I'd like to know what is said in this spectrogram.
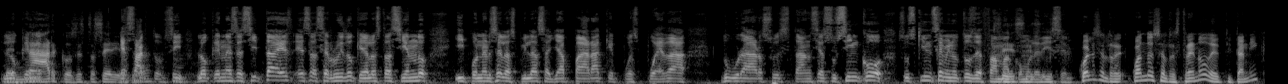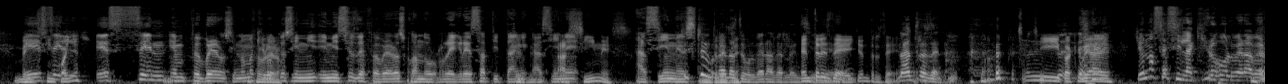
Lo de que narcos, esta serie. Exacto, sí. Lo que necesita es, es hacer ruido, que ya lo está haciendo, y ponerse las pilas allá para que pues pueda durar su estancia, sus cinco, sus 15 minutos de fama, Sí, como sí, le dicen. ¿Cuál es el re- ¿Cuándo es el restreno de Titanic? ¿25 es el, años? Es en, en febrero, si no me En febrero. equivoco, es ini- inicios de febrero es cuando regresa Titanic a cine. A cines. A cines. Tengo En ganas 3D. de volver a verla en, En cine, 3D, ¿eh? yo en 3D. No, en 3D no. Sí, para que vea. Yo no sé si la quiero volver a ver,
